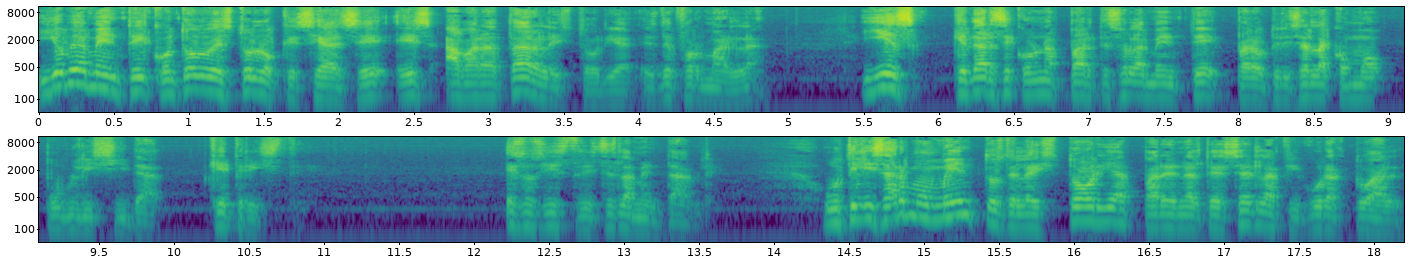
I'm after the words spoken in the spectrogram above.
Y obviamente con todo esto lo que se hace es abaratar a la historia, es deformarla, y es quedarse con una parte solamente para utilizarla como publicidad. Qué triste. Eso sí es triste, es lamentable. Utilizar momentos de la historia para enaltecer la figura actual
